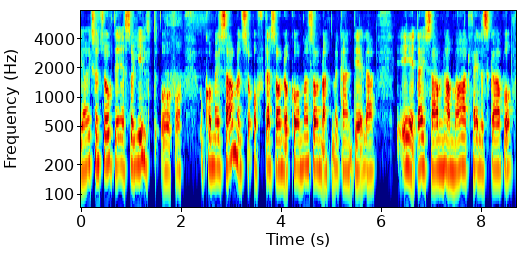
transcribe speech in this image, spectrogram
Ja, jeg syns òg det er så gildt å, å komme sammen så ofte sånn, og komme sånn at vi kan dele, ete sammen, ha mat, fellesskap, og,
